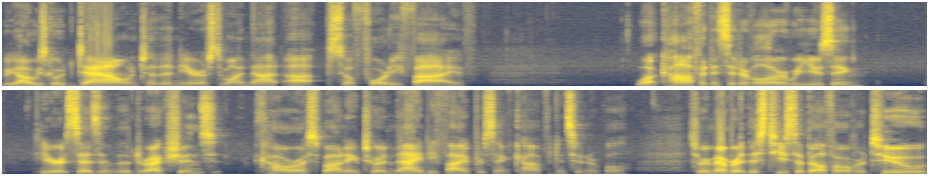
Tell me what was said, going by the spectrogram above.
We always go down to the nearest one, not up, so 45. What confidence interval are we using? Here it says in the directions corresponding to a 95% confidence interval. So remember, this t sub alpha over 2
